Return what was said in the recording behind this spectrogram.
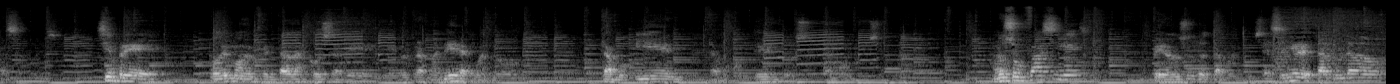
pasa por eso. Siempre podemos enfrentar las cosas de, de otra manera cuando estamos bien, estamos contentos, estamos ilusionados. No son fáciles, pero nosotros estamos en El Señor está a tu lado,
